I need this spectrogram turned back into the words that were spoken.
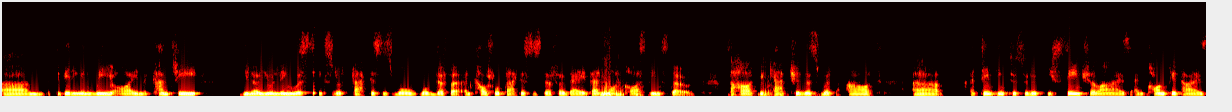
um, depending on where you are in the country, you know your linguistic sort of practices will will differ and cultural practices differ. They they're not cast in stone. So how to capture this without uh, attempting to sort of essentialize and concretize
